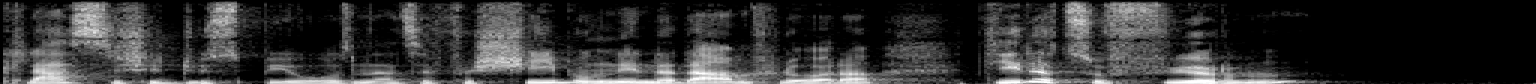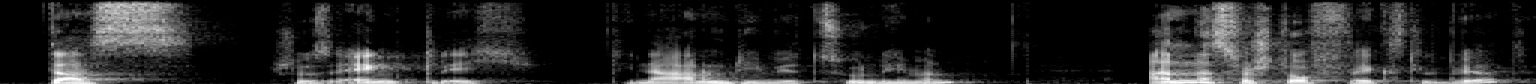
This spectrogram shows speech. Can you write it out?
klassische Dysbiosen, also Verschiebungen in der Darmflora, die dazu führen, dass schlussendlich die Nahrung, die wir zunehmen, anders verstoffwechselt wird,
